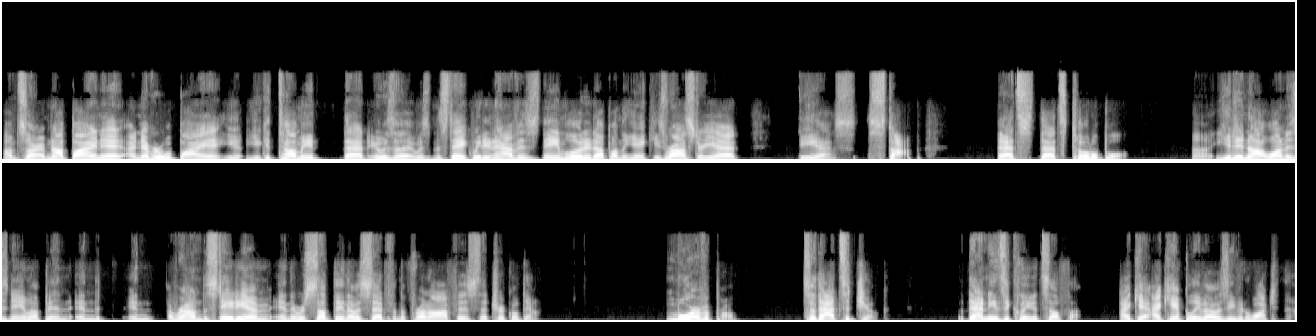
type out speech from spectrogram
I'm sorry. I'm not buying it. I never will buy it. You, you could tell me that it was a it was a mistake. We didn't have his name loaded up on the Yankees roster yet. BS. Stop. That's that's total bull. Uh, you did not want his name up in in the in around the stadium, and there was something that was said from the front office that trickled down more of a problem. So that's a joke. That needs to clean itself up. I can't I can't believe I was even watching that.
